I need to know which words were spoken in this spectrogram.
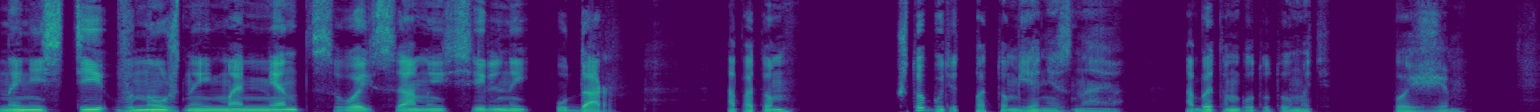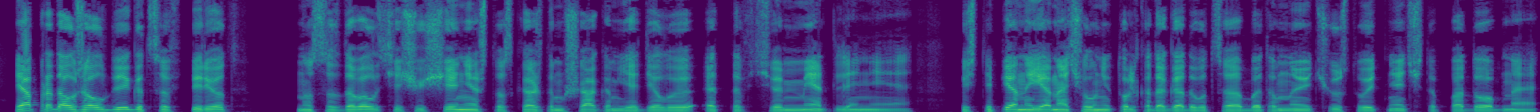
нанести в нужный момент свой самый сильный удар. А потом... Что будет потом, я не знаю. Об этом буду думать позже. Я продолжал двигаться вперед, но создавалось ощущение, что с каждым шагом я делаю это все медленнее. Постепенно я начал не только догадываться об этом, но и чувствовать нечто подобное.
